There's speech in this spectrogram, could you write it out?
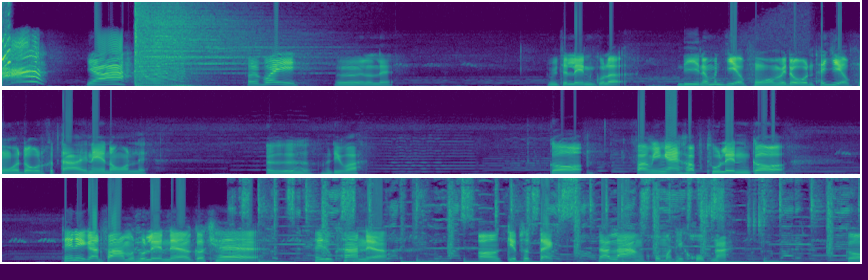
อ้าย่าถอยไป เออนั่นแหละดูจะเล่นกูละ ดีนะมันเหยียบหัวไม่โดน ถ้าเหยียบหัวโดนคือตายแน่นอนเลย เออมาดีวะ ก็ฟาร์มง่ายๆครับทูเลนก็ เทคนิคการฟาร์มของทูเลนเนี่ยก็แค่ให้ทุกท่านเนี่ยเออเก็บสแต็กด้านล่างของมันให้ครบนะ ก็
